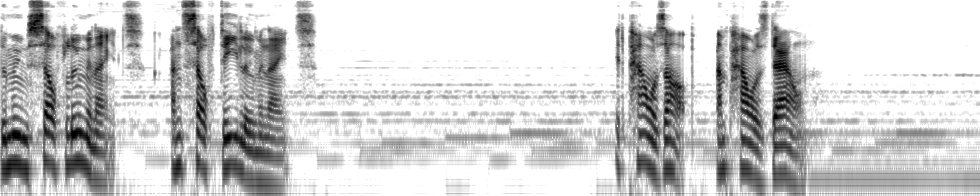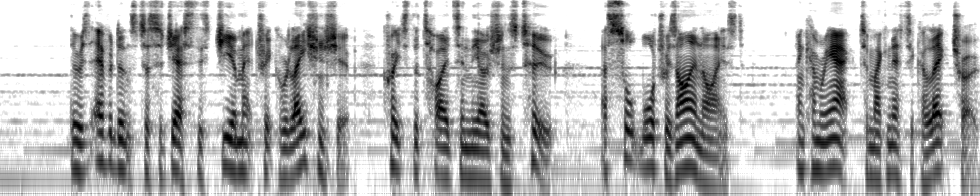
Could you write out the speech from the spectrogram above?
The moon self luminates and self deluminates. It powers up and powers down. There is evidence to suggest this geometric relationship creates the tides in the oceans too, as salt water is ionized and can react to magnetic electro.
